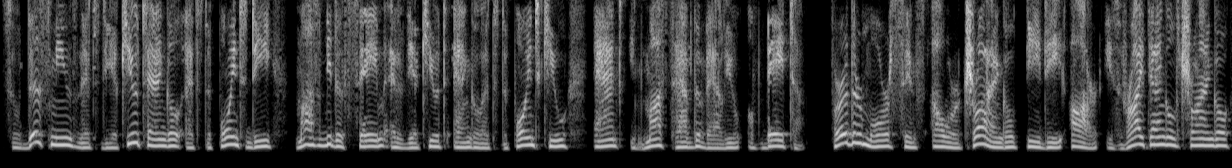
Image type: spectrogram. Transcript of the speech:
So this means that the acute angle at the point D must be the same as the acute angle at the point Q and it must have the value of beta. Furthermore, since our triangle PDR is right-angled triangle,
